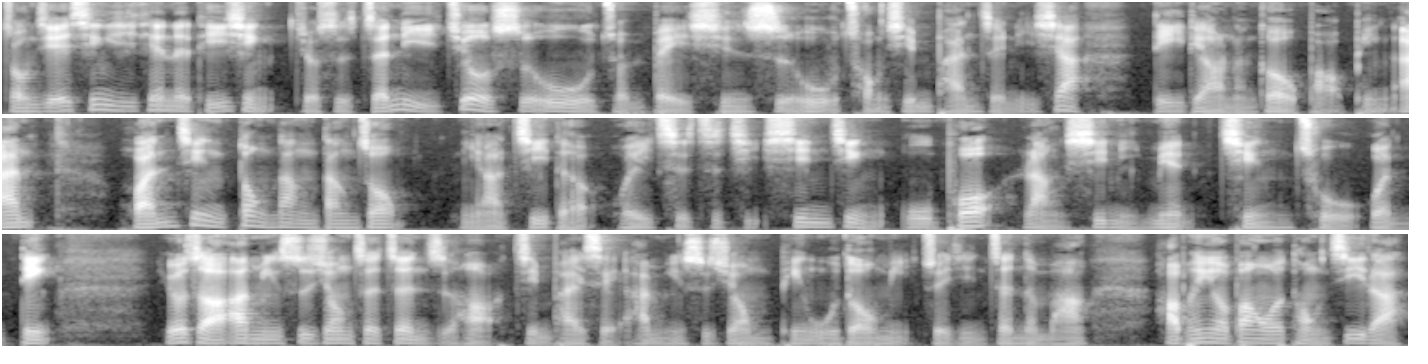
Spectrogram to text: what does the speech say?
总结星期天的提醒，就是整理旧事物，准备新事物，重新盘整一下，低调能够保平安。环境动荡当中，你要记得维持自己心境无波，让心里面清楚稳定。有找阿明师兄这阵子哈，金牌谁？阿明师兄拼五斗米，最近真的忙。好朋友帮我统计了，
